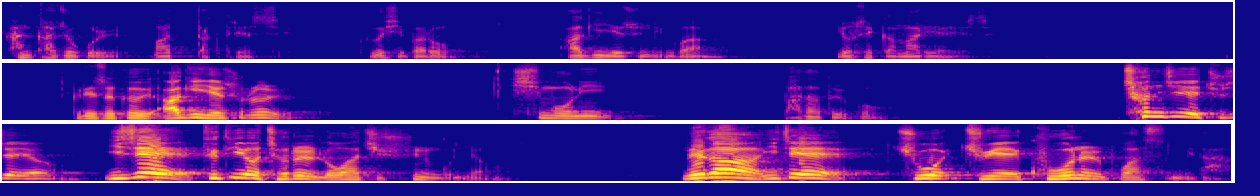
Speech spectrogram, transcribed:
한 가족을 맞닥뜨렸어요. 그것이 바로 아기 예수님과 요셉과 마리아였어요. 그래서 그 아기 예수를 시몬이 받아들고 천지의 주제요. 이제 드디어 저를 놓아주시는군요. 내가 이제 주, 주의 구원을 보았습니다.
